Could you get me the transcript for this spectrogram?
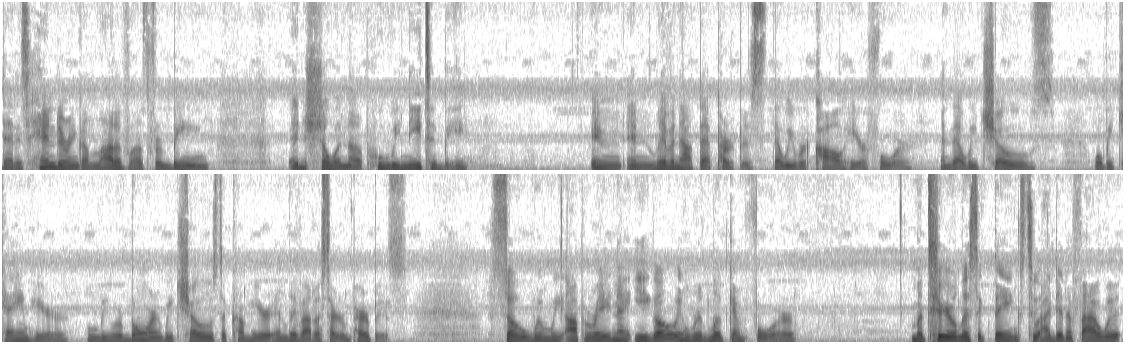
that is hindering a lot of us from being and showing up who we need to be and, and living out that purpose that we were called here for and that we chose when we came here, when we were born, we chose to come here and live out a certain purpose. So when we operate in that ego and we're looking for materialistic things to identify with,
